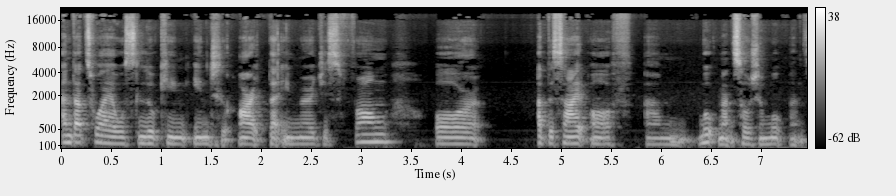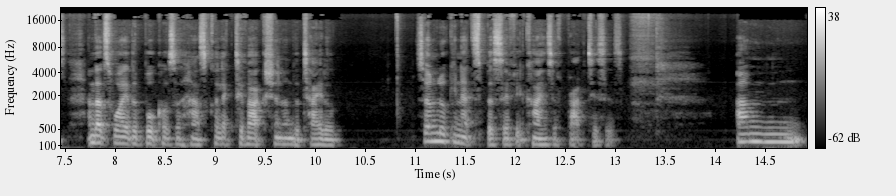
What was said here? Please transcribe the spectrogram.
and that's why I was looking into art that emerges from or at the side of um, movements, social movements. And that's why the book also has collective action on the title. So I'm looking at specific kinds of practices. Um,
